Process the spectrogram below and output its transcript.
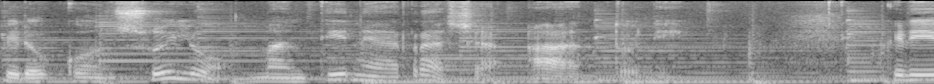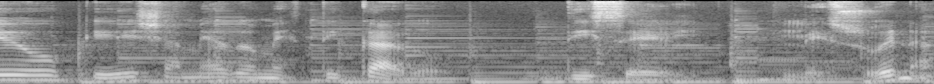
pero Consuelo mantiene a raya a Anthony. Creo que ella me ha domesticado, dice él. ¿Le suena?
